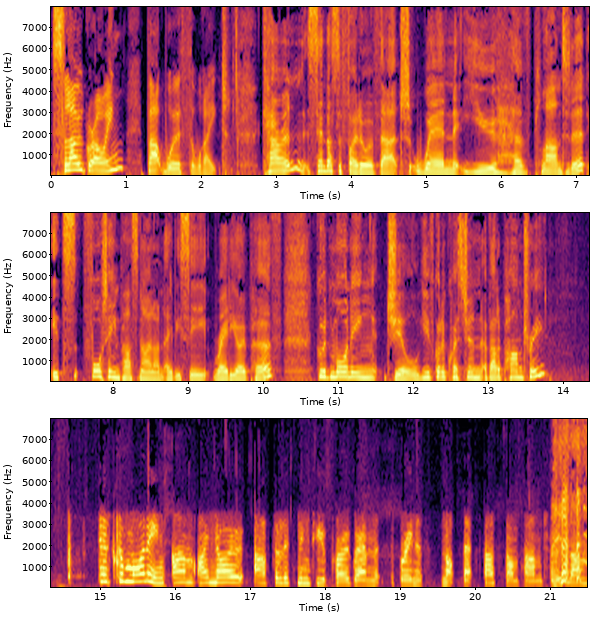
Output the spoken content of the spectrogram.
Slow growing, but worth the wait. Karen, send us a photo of that when you have planted it. It's 14 past nine on ABC Radio Perth. Good morning, Jill. You've got a question about a palm tree? Yes, good morning. Um, I know after listening to your program that Sabrina's not that fussed on palm trees. Um,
